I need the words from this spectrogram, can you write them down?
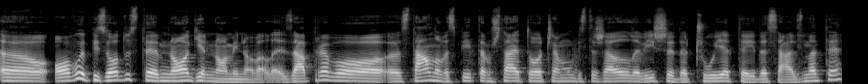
uh, ovu epizodu ste mnoge nominovale. Zapravo, uh, stalno vas pitam šta je to o čemu biste želele više da čujete i da saznate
